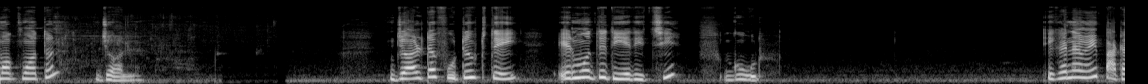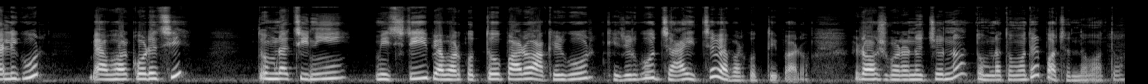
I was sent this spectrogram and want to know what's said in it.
মগ মতন জল। জলটা ফুটে উঠতেই এর মধ্যে দিয়ে দিচ্ছি গুড়। এখানে আমি পাটালি গুড় ব্যবহার করেছি। তোমরা চিনি, মিষ্টি ব্যবহার করতেও পারো, আখের গুড়, খেজুর গুড়, যা ইচ্ছে ব্যবহার করতেই পারো। রস বানানোর জন্য তোমরা তোমাদের পছন্দ মতো।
